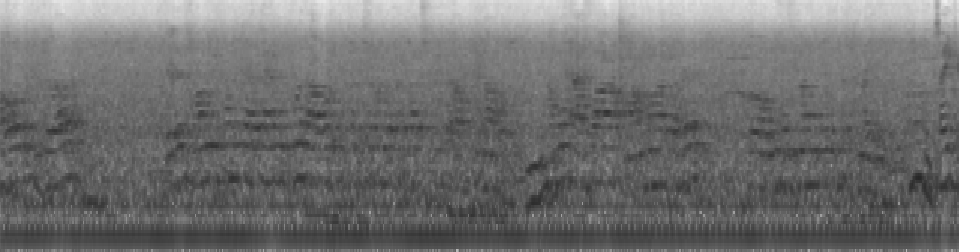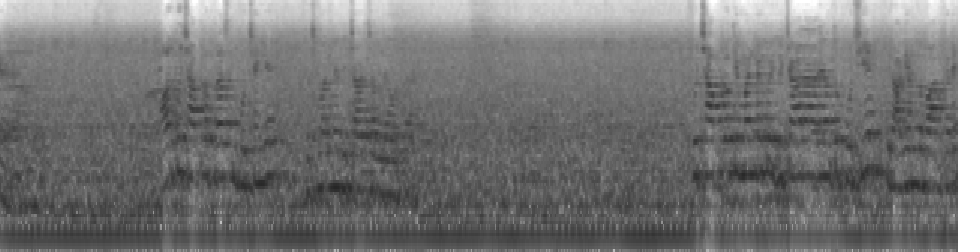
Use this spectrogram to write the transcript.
और है हैं हम्म, सही कह रहे हैं। और कुछ आप लोग प्रश्न पूछेंगे? कुछ मन में विचार चल रहे होता है। कुछ आप लोग के मन में कोई विचार आ रहे हो तो पूछिए, फिर आगे हम लोग बात करें।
